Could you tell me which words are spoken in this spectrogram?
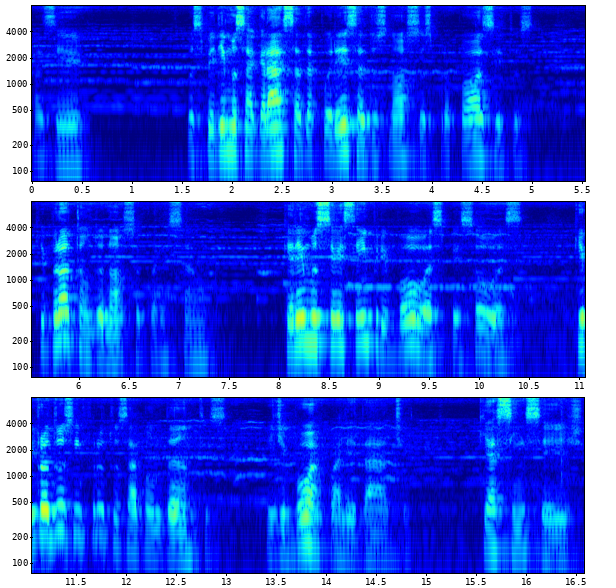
fazer. Vos pedimos a graça da pureza dos nossos propósitos que brotam do nosso coração Queremos ser sempre boas pessoas que produzem frutos abundantes e de boa qualidade. Que assim seja.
